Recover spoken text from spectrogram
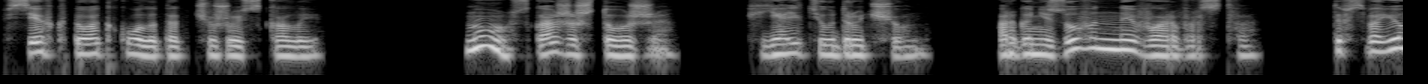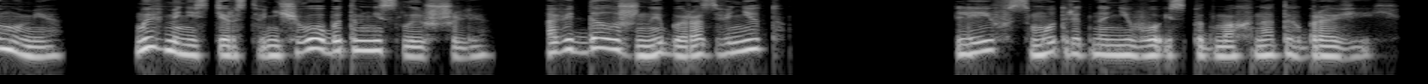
всех, кто отколот от чужой скалы. Ну, скажешь тоже. Хьяльти удручен. Организованное варварство. Ты в своем уме? Мы в министерстве ничего об этом не слышали. А ведь должны бы, разве нет? Лейв смотрит на него из-под мохнатых бровей.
